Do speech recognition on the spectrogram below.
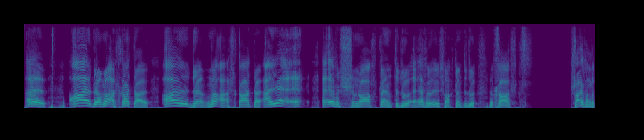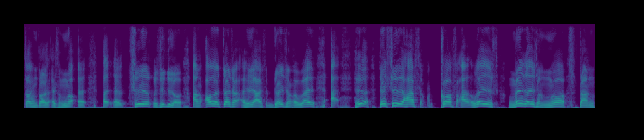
Hey, I denk not scatter. I denk not scatter. En ja, er is een smart thing to do. Er is een really smart thing to do. Because 500.000 dollar is not a, a, a serious video. And all the things that he has given away, uh, he, this video has cost at least million more than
